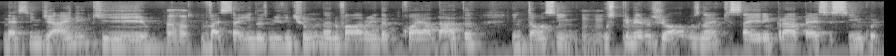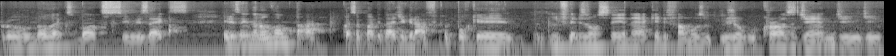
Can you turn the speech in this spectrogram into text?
nessa engine que uhum. vai sair em 2021, né? Não falaram ainda qual é a data. Então, assim, uhum. os primeiros jogos, né, que saírem para PS5 e pro novo Xbox Series X, eles ainda não vão estar tá com essa qualidade gráfica, porque eles vão ser, né, aquele famoso jogo cross-gen de, de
